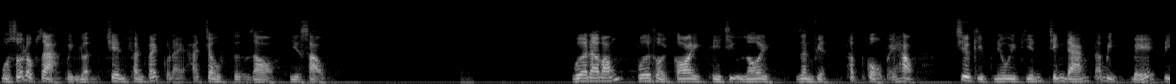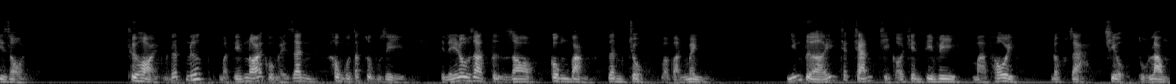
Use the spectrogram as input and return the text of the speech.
Một số độc giả bình luận trên fanpage của Đài Á Châu tự do như sau. Vừa đá bóng vừa thổi coi thì chịu rồi, dân Việt thấp cổ bế họng, chưa kịp nêu ý kiến chính đáng đã bị bế đi rồi. Thử hỏi một đất nước mà tiếng nói của người dân không có tác dụng gì thì lấy đâu ra tự do, công bằng, dân chủ và văn minh. Những từ ấy chắc chắn chỉ có trên TV mà thôi, độc giả Triệu Tú Long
